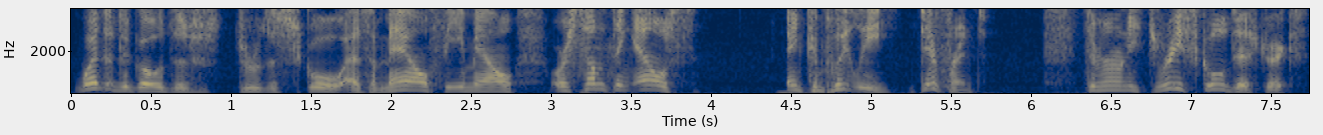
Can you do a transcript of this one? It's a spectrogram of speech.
whether to go through the school as a male, female, or something else and completely different. There are only three school districts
